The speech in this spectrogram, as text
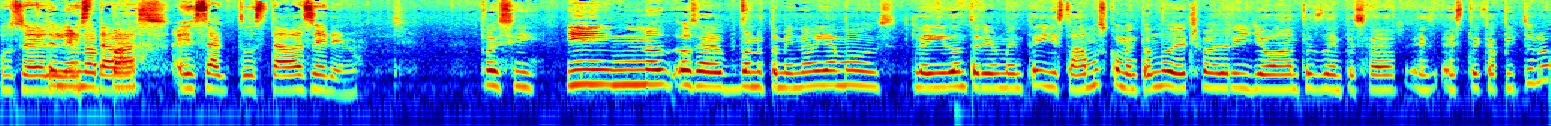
O sea, él Tenía una estaba, paz. exacto, estaba sereno. Pues sí, y no, o sea, bueno, también habíamos leído anteriormente y estábamos comentando, de hecho, Adri y yo antes de empezar es- este capítulo,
